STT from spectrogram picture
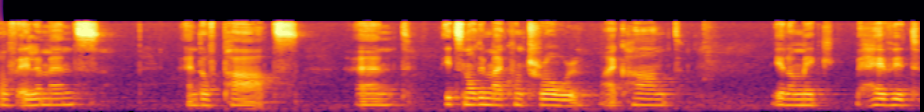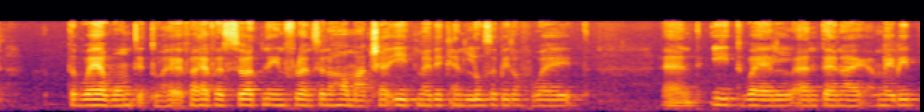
of elements and of parts, and it's not in my control. I can't, you know, make have it the way I want it to have. I have a certain influence, you know, how much I eat. Maybe can lose a bit of weight and eat well, and then I maybe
